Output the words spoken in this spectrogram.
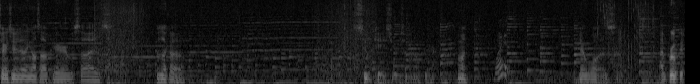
Check if there's anything else up here besides. There's like a suitcase or something up here. Come on. What? there was. I broke it.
